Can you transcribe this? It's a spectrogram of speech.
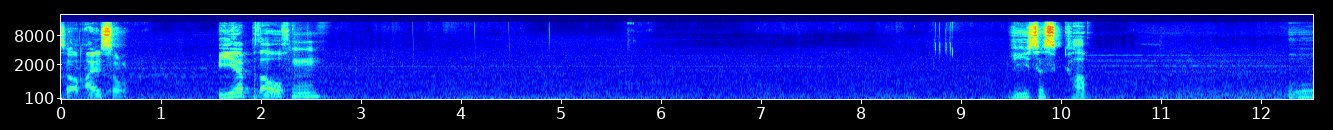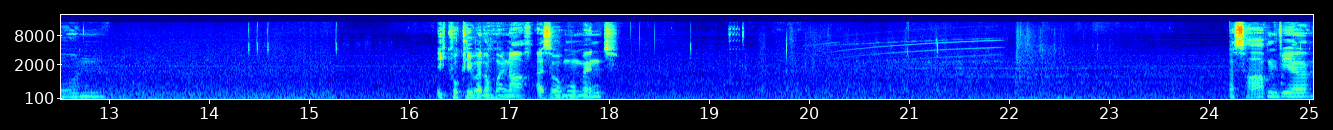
So, also. Wir brauchen... Wie ist es? Carbon... Ich gucke lieber nochmal nach. Also, Moment. Was haben wir?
